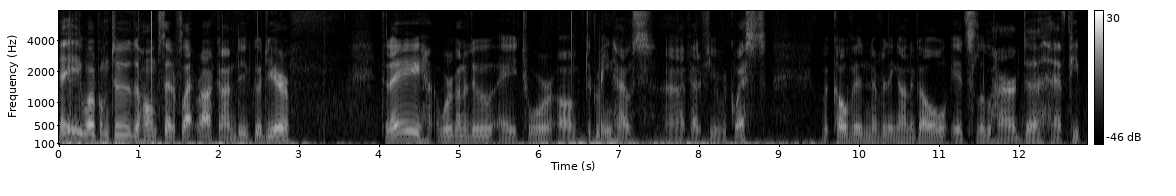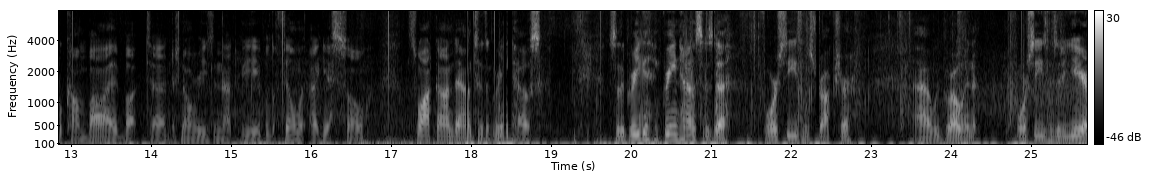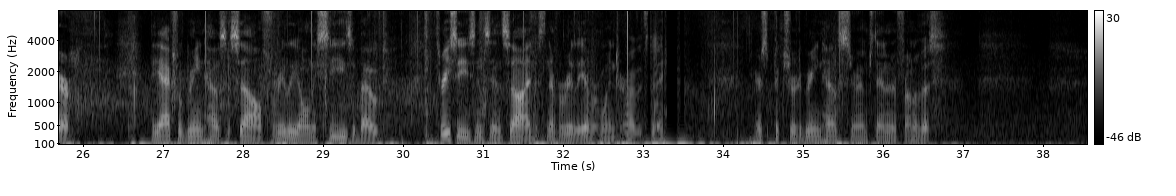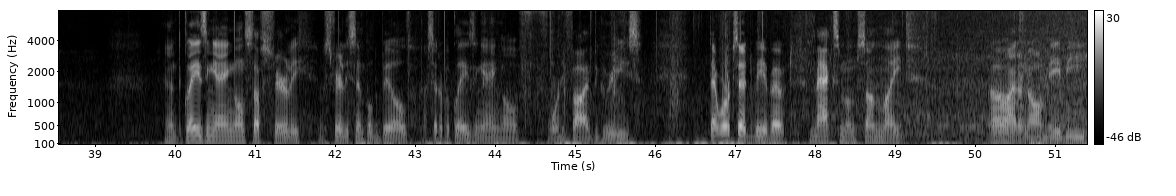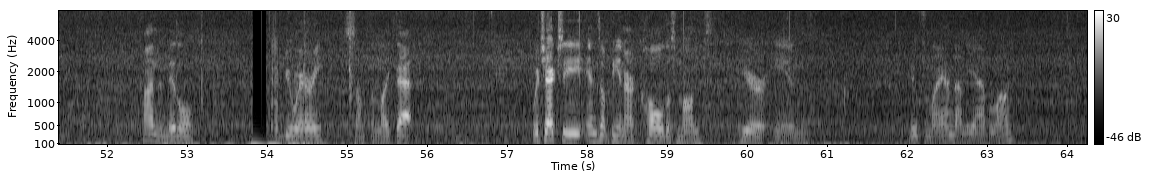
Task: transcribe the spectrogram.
Hey, welcome to the homestead of Flat Rock. I'm Dave Goodyear. Today we're going to do a tour of the greenhouse. Uh, I've had a few requests. With COVID and everything on the go, it's a little hard to have people come by, but uh, there's no reason not to be able to film it, I guess. So let's walk on down to the greenhouse. So the green, greenhouse is a four season structure. Uh, we grow in it four seasons of the year the actual greenhouse itself really only sees about three seasons inside. It's never really ever winter, I would say. Here's a picture of the greenhouse. Here I'm standing in front of it. And the glazing angle and stuff's fairly, it was fairly simple to build. I set up a glazing angle of 45 degrees. That works out to be about maximum sunlight. Oh, I don't know, maybe kind of middle February, something like that which actually ends up being our coldest month here in Newfoundland on the Avalon.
